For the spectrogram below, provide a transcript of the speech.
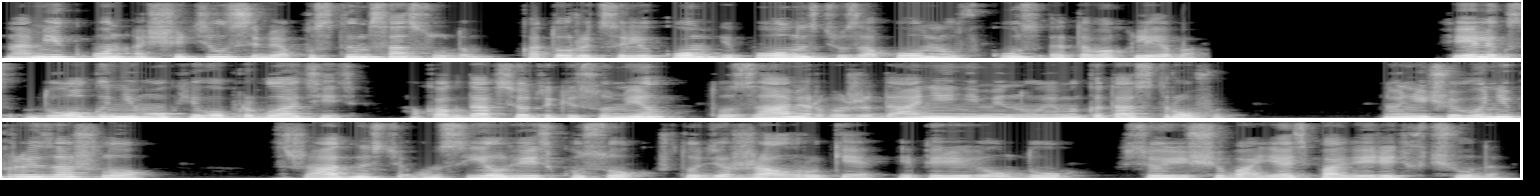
на миг он ощутил себя пустым сосудом, который целиком и полностью заполнил вкус этого хлеба. Феликс долго не мог его проглотить, а когда все-таки сумел, то замер в ожидании неминуемой катастрофы. Но ничего не произошло. С жадностью он съел весь кусок, что держал в руке, и перевел дух, все еще боясь поверить в чудо.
